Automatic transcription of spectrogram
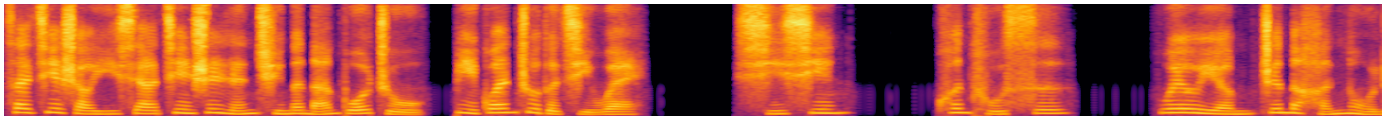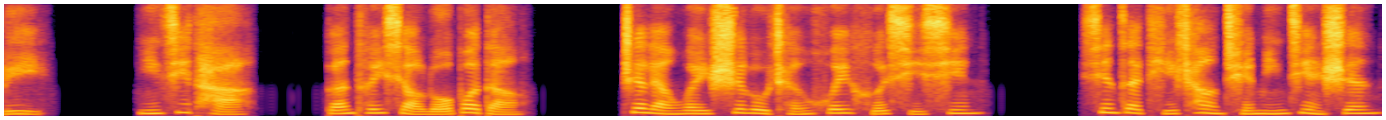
再介绍一下健身人群的男博主必关注的几位：席星、昆图斯、William 真的很努力，尼基塔、短腿小萝卜等。这两位是陆晨辉和席星，现在提倡全民健身，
